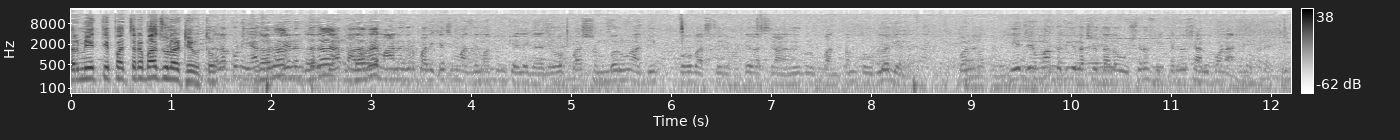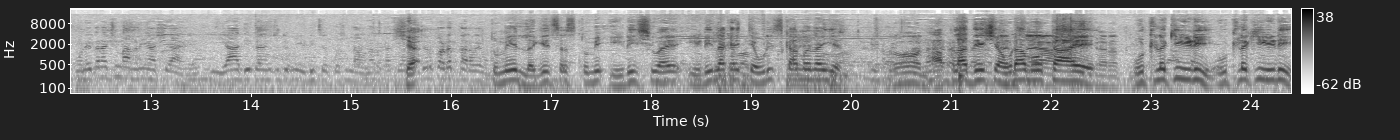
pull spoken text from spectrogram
तर मी ते पत्र बाजूला ठेवतो. महानगरपालिकेच्या माध्यमातून केले गेले जवळपास शंभरहून अधिक पब असतील हॉटेल असतील आणि बांधकाम तोडलं गेलं. पण हे जेव्हा कधी लक्षात आलं उशिरा सुटलेलं शानपण आहे. पुणेकरांची मागणी अशी आहे की या अधिकाऱ्यांची तुम्ही ईडी चौकशी लावणार का? कडक कारवाई? तुम्ही लगेचच तुम्ही ईडी शिवाय ईडीला काही तेवढीच कामं नाहीयेत. आपला देश एवढा मोठा आहे. उठलं की ईडी उठलं की ईडी.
